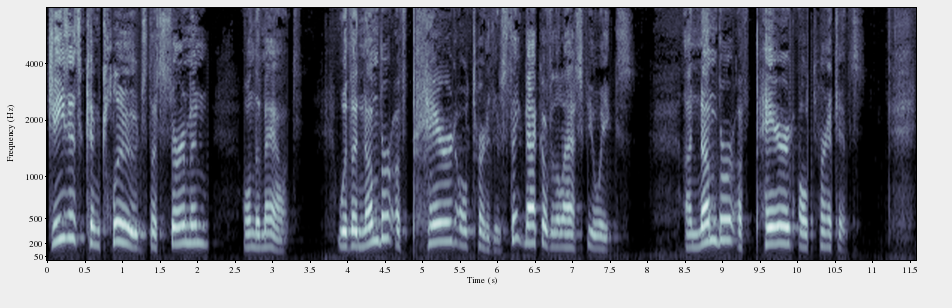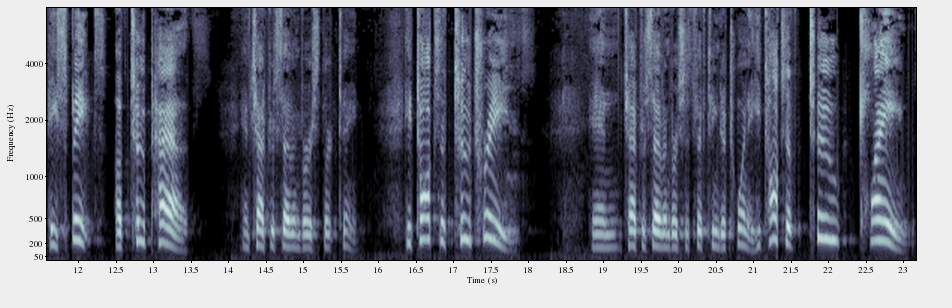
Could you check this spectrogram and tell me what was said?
Jesus concludes the Sermon on the Mount with a number of paired alternatives. Think back over the last few weeks. A number of paired alternatives. He speaks of two paths in chapter 7, verse 13. He talks of two trees in chapter 7, verses 15 to 20. He talks of two claims,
